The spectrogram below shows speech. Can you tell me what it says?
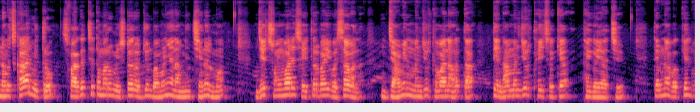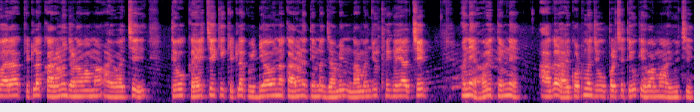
નમસ્કાર મિત્રો સ્વાગત છે તમારું મિસ્ટર અર્જુન બામણિયા નામની ચેનલમાં જે સોમવારે સૈતરભાઈ વસાવાના જામીન મંજૂર થવાના હતા તે નામંજૂર થઈ શક્યા થઈ ગયા છે. તેમના વકીલ દ્વારા કેટલાક કારણો જણાવવામાં આવ્યા છે. તેઓ કહે છે કે કેટલાક વિડીયોના કારણે તેમના જામીન નામંજૂર થઈ ગયા છે અને હવે તેમને આગળ હાઈકોર્ટમાં જવું પડશે તેવું કહેવામાં આવ્યું છે.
